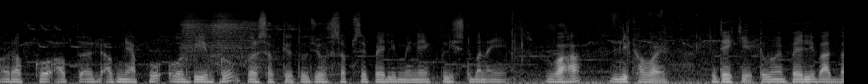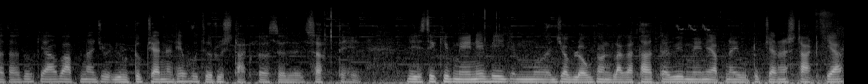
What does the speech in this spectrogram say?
और आपको अप, अपने आप को और भी इम्प्रूव कर सकते हो। तो जो सबसे पहले मैंने एक लिस्ट बनाई है वहाँ लिखा हुआ है। तो देखिए तो मैं पहली बात बता दूँ कि आप अपना जो यूट्यूब चैनल है वो ज़रूर स्टार्ट कर सकते हैं। जैसे कि मैंने भी जब लॉकडाउन लगा था, तभी मैंने अपना यूट्यूब चैनल स्टार्ट किया।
